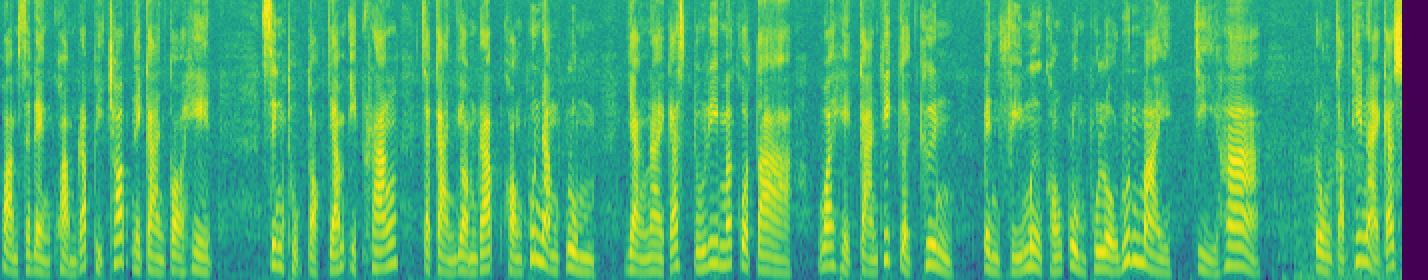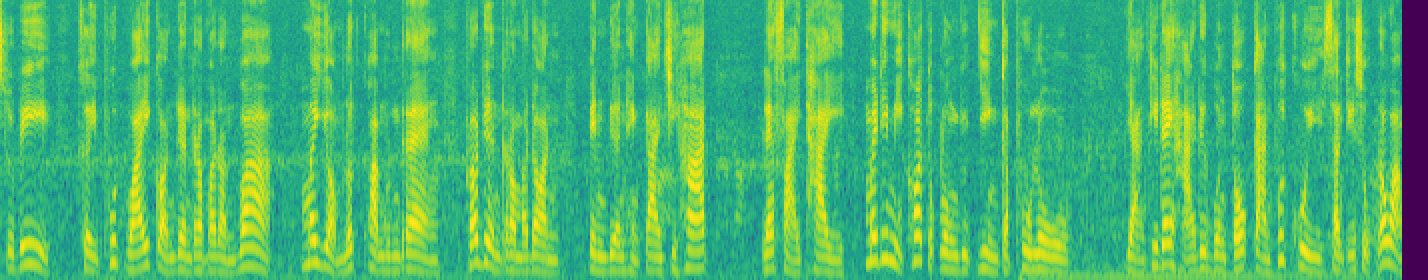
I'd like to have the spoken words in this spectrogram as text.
ความแสดงความรับผิดชอบในการก่อเหตุ ซึ่งถูกตอกย้ำอีกครั้ง จากการยอมรับของผู้นำกลุ่ม อย่างนายกัสตูรีมะโกตา ว่าเหตุการณ์ที่เกิดขึ้น เป็นฝีมือของกลุ่มพูโลรุ่นใหม่ G5 ตรงกับที่นายกัสตูรีเคยพูดไว้ก่อนเดือนรอมฎอนว่า ไม่ยอมลดความรุนแรง เพราะเดือนรอมฎอนเป็นเดือนแห่งการชิฮาดและฝ่ายไทยไม่ได้มีข้อตกลงหยุดยิงกับพูโล อย่างที่ได้หารือบนโต๊ะการพูดคุยสันติสุขระหว่าง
